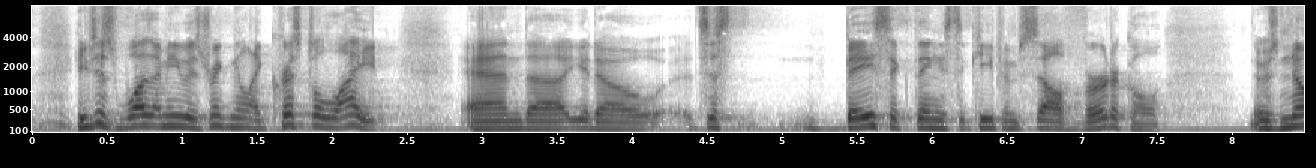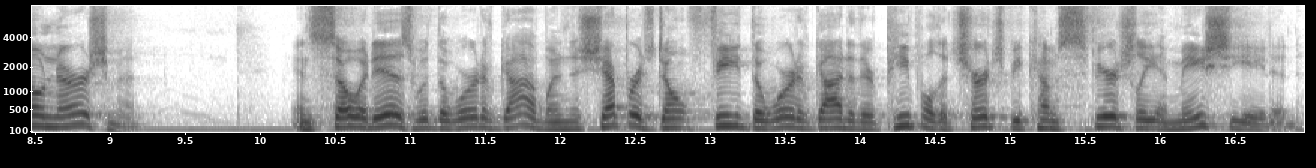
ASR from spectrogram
he just was, I mean, he was drinking like crystal light and, uh, you know, just basic things to keep himself vertical. There was no nourishment. And so it is with the Word of God. When the shepherds don't feed the Word of God to their people, the church becomes spiritually emaciated.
